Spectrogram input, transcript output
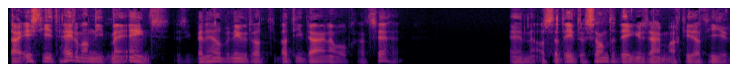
Daar is hij het helemaal niet mee eens. Dus ik ben heel benieuwd wat, wat hij daar nou op gaat zeggen. En als dat interessante dingen zijn, mag hij dat hier...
